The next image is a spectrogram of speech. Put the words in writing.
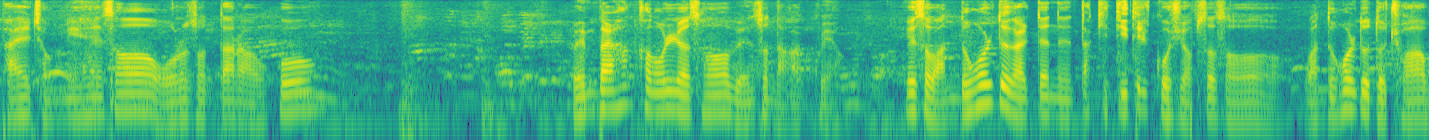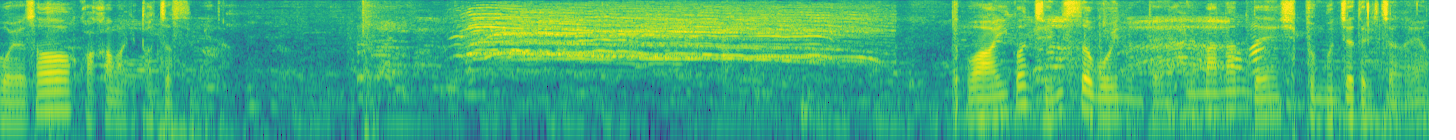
발 정리해서 오른손 따라오고 왼발 한 칸 올려서 왼손 나갔고요. 그래서 완등 홀드 갈 때는 딱히 디딜 곳이 없어서 완등 홀드도 좋아 보여서 과감하게 던졌습니다. 와 이건 재밌어 보이는데 할만한데 싶은 문제들 있잖아요.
